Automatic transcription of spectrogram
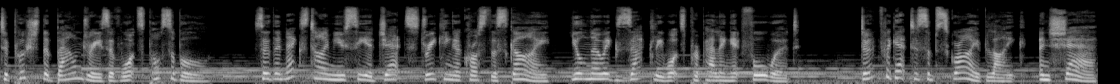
to push the boundaries of what's possible. So the next time you see a jet streaking across the sky, you'll know exactly what's propelling it forward. Don't forget to subscribe, like, and share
